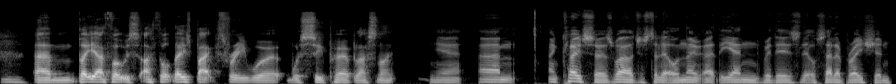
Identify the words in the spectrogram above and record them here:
Mm. Um, but yeah, I thought it was I thought those back three were were superb last night. Yeah. Um, and Klose as well. Just a little note at the end with his little celebration.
